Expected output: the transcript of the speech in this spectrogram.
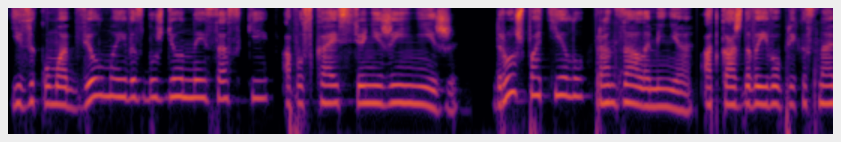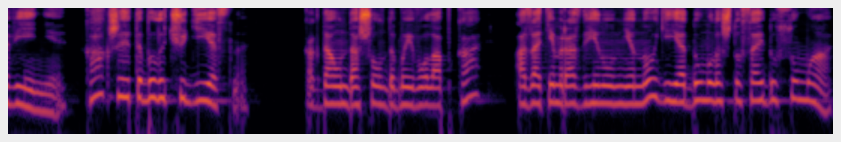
Языком обвел мои возбужденные соски, опускаясь все ниже и ниже. Дрожь по телу пронзала меня от каждого его прикосновения. Как же это было чудесно! Когда он дошел до моего лобка, а затем раздвинул мне ноги, я думала, что сойду с ума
